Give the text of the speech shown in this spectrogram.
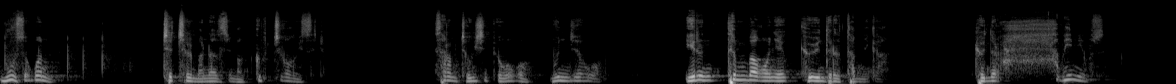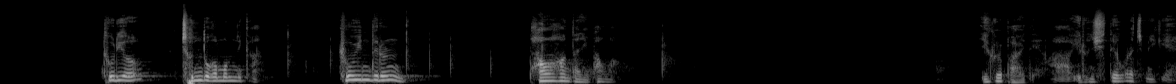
무속은 제철 만나지만 급증하고 있어요. 사람 정신병 오고 문제 오고 이런 틈바구니에 교인들을 탑니까? 교인들은 아무 힘이 없어요. 도리어 전도가 뭡니까? 교인들은 방황한다니 방황. 이걸 봐야 돼요. 아 이런 시대구나 지금 이게.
